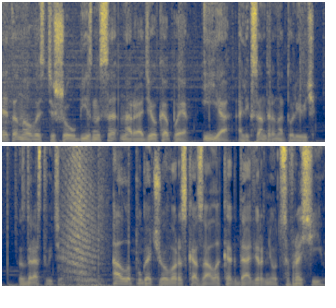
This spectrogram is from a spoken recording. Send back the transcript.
Это новости шоу-бизнеса на Радио КП. И я, Александр Анатольевич. Здравствуйте. Алла Пугачева рассказала, когда вернется в Россию.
